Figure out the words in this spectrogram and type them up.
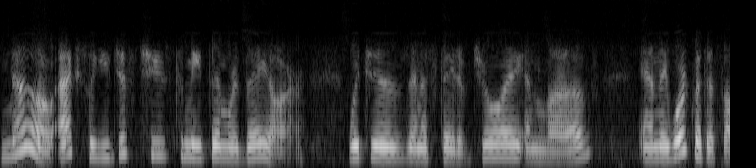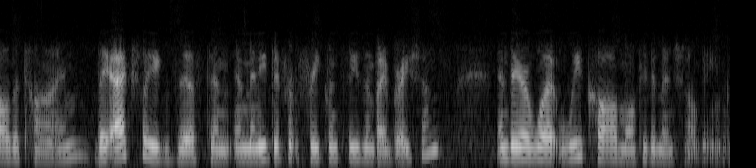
No, actually, you just choose to meet them where they are, which is in a state of joy and love. And they work with us all the time. They actually exist in, in many different frequencies and vibrations, and they are what we call multidimensional beings.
